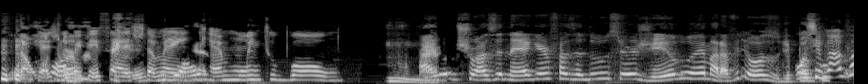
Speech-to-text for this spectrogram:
dá Que é de uma- 97 Muito também, bom. que é muito bom. Hum. Arnold Schwarzenegger fazendo o Ser Gelo é maravilhoso. De O pantufa, Chivavá.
